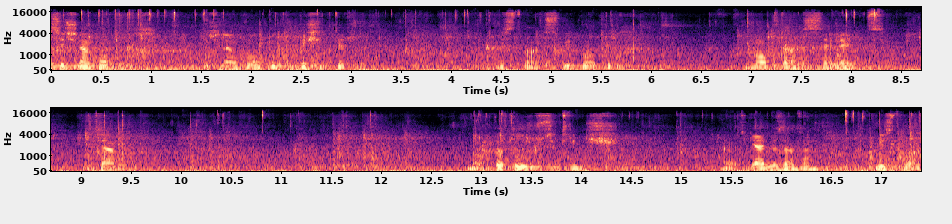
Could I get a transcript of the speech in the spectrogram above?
şimdi seçilen koltuk. Seçilen koltuk eşittir. Listbox bir koltuk. Nokta select item. Nokta to string. Evet geldi zaten. Listbox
